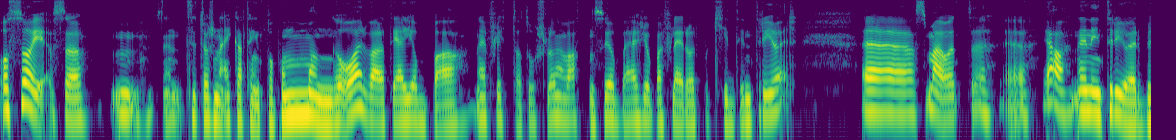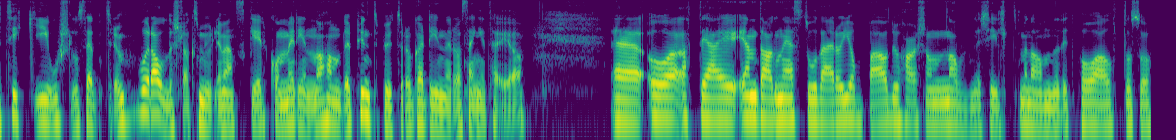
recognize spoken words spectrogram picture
Og så, så mm, en situasjon jeg ikke har tenkt på på mange år, var at jeg jobba Når jeg flytta til Oslo da jeg var 18, så jobba jeg jobbet flere år på Kid Interiør. Eh, som er jo et, eh, ja, en interiørbutikk i Oslo sentrum, hvor alle slags mulige mennesker kommer inn og handler pynteputer og gardiner og sengetøy og og at jeg en dag når jeg sto der og jobba, og du har sånn navneskilt med navnet ditt på og alt, og så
